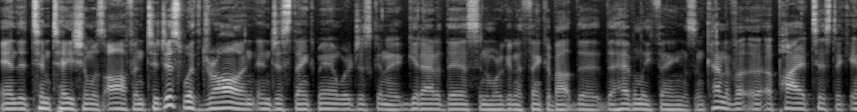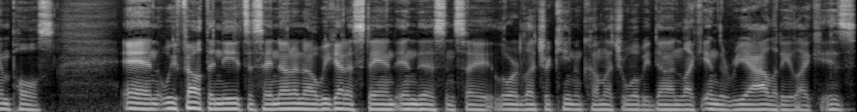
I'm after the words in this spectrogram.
and the temptation was often to just withdraw and, and just think man we're just going to get out of this and we're going to think about the the heavenly things and kind of a, a pietistic impulse. And we felt the need to say no no no we got to stand in this and say lord let your kingdom come let your will be done like in the reality like his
